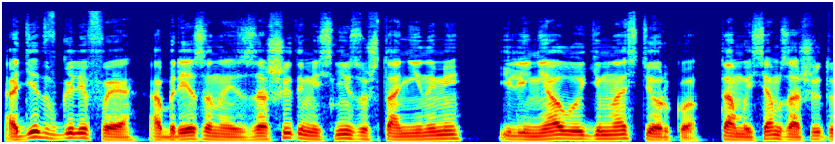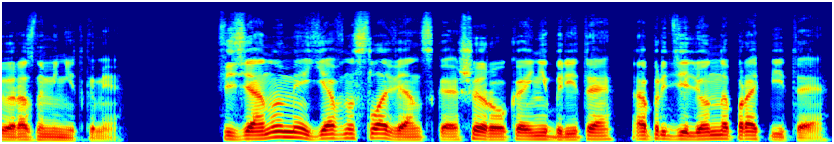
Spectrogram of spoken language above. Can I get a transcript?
Одет в галифе, обрезанный с зашитыми снизу штанинами и линялую гимнастерку, там и сям зашитую разными нитками. Физиономия явно славянская, широкая, небритая, определенно пропитая.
